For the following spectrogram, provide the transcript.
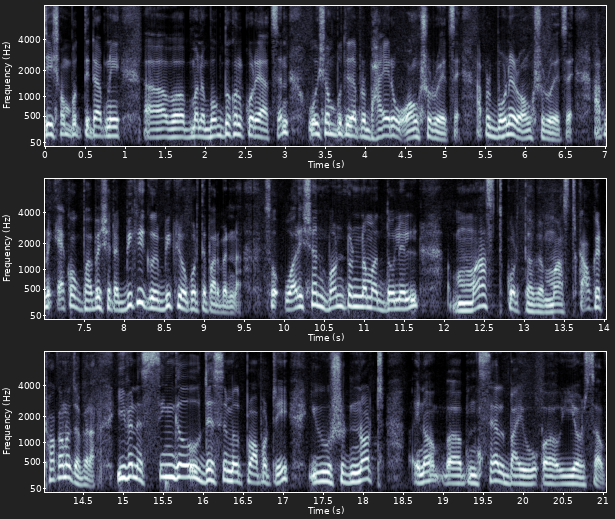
যেই সম্পত্তিটা আপনি মানে ভোগ দখল করে আছেন, ওই সম্পত্তিতে আপনার ভাইয়ের অংশ রয়েছে, আপনার বোনের অংশ রয়েছে। আপনি এককভাবে সেটা বিক্রি করে বিক্রিও করতে পারবেন না। সো ওয়ারিশান বন্টন নামার দলিল মাস্ট করতে হবে মাস্ট কাউকে ঠকানো যাবে না। Even a single decimal property you should not you know sell by yourself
